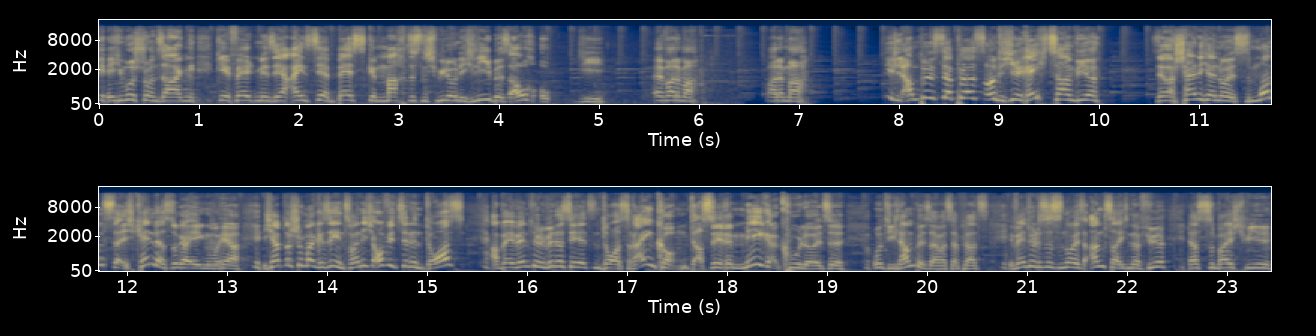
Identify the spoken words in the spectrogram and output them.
Ich muss schon sagen, gefällt mir sehr. Eins der bestgemachtesten Spiele und ich liebe es auch. Oh, die... Äh, warte mal. Warte mal. Die Lampe ist der Platz und hier rechts haben wir sehr wahrscheinlich ein neues Monster. Ich kenne das sogar irgendwoher. Ich habe das schon mal gesehen. Zwar nicht offiziell in Doors, aber eventuell wird das ja jetzt in Doors reinkommen. Das wäre mega cool, Leute. Und die Lampe ist einfach zerplatzt. Eventuell ist das ein neues Anzeichen dafür, dass zum Beispiel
